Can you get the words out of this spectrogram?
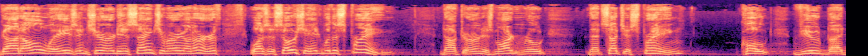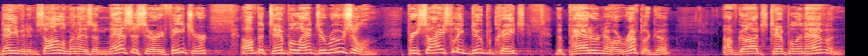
God always ensured his sanctuary on earth was associated with a spring. Dr. Ernest Martin wrote that such a spring, quote, viewed by David and Solomon as a necessary feature of the temple at Jerusalem precisely duplicates the pattern or replica of God's temple in heaven.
